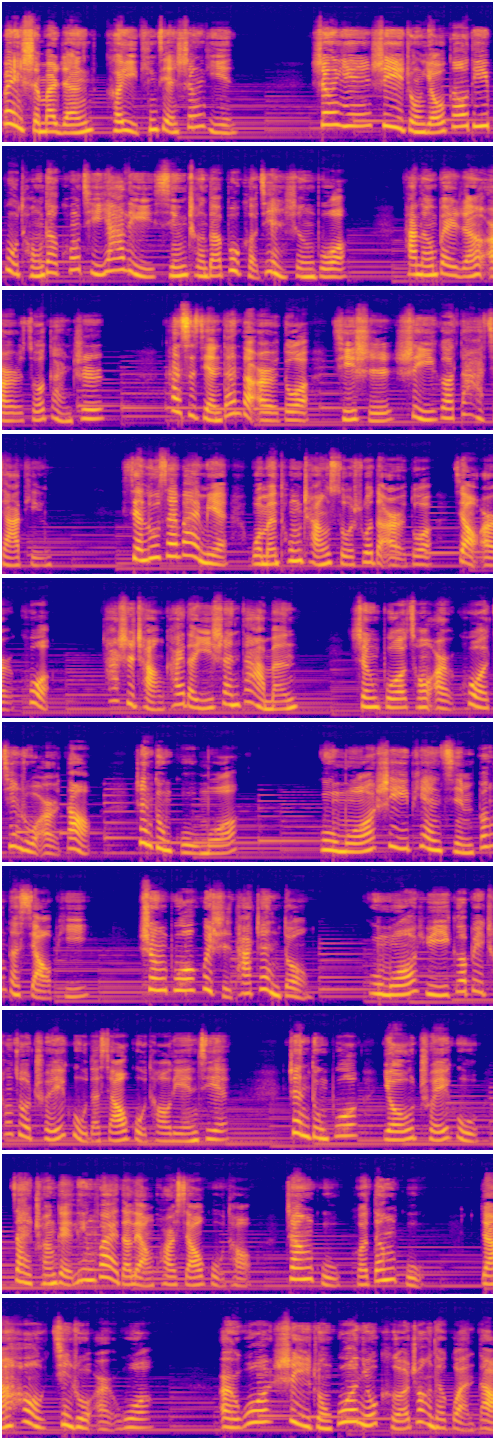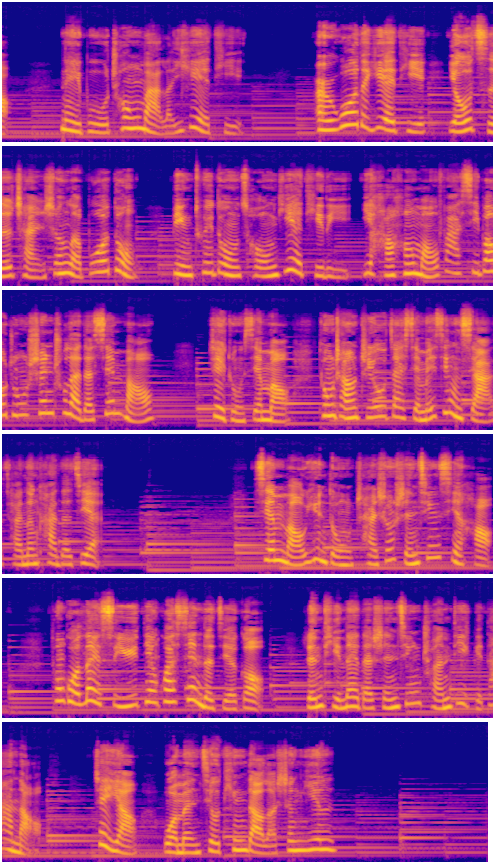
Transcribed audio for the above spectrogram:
为什么人可以听见声音？声音是一种由高低不同的空气压力形成的不可见声波，它能被人耳所感知。看似简单的耳朵，其实是一个大家庭。显露在外面，我们通常所说的耳朵叫耳廓，它是敞开的一扇大门，声波从耳廓进入耳道，震动鼓膜。鼓膜是一片紧绷的小皮，声波会使它震动。鼓膜与一个被称作锤骨的小骨头连接，振动波由锤骨再传给另外的两块小骨头——章骨和蹬骨，然后进入耳蜗。耳蜗是一种蜗牛壳状的管道，内部充满了液体，耳蜗的液体由此产生了波动。并推动从液体里一行行毛发细胞中伸出来的纤毛，这种纤毛通常只有在显微镜下才能看得见。纤毛运动产生神经信号，通过类似于电话线的结构，人体内的神经传递给大脑，这样我们就听到了声音。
